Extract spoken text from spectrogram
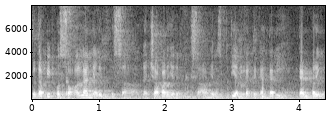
Tetapi persoalan yang lebih besar dan cabaran yang lebih besar ialah seperti yang dikatakan tadi, tempering.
